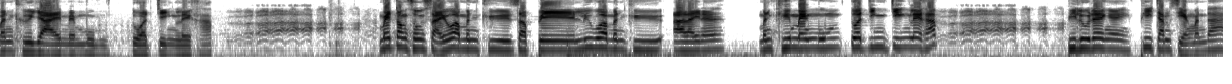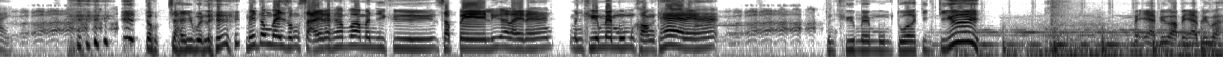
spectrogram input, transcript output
มันคือยายแมมมุมตัวจริงเลยครับ ไม่ต้องสงสัยว่ามันคือสเปรย์หรือว่ามันคืออะไรนะ มันคือแมงมุมตัวจริง ๆ เลยครับ พี่รู้ได้ไง พี่จำเสียงมันได้ ตกใจหมดเลย ไม่ต้องไปสงสัยนะครับว่ามันคือสเปรย์หรืออะไรนะ มันคือแมงมุมของแท้เลยฮะ มันคือแมงมุมตัวจริงๆเฮ้ยไปแอบดีกว่าไปแอบดีกว่า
